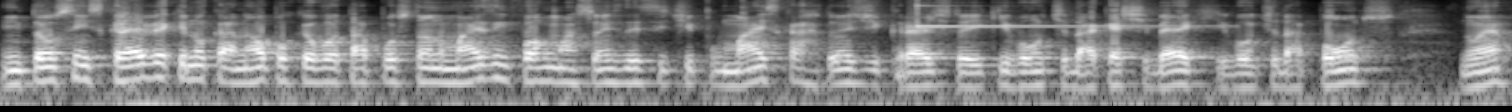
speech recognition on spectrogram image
Então se inscreve aqui no canal porque eu vou estar postando mais informações desse tipo, mais cartões de crédito aí que vão te dar cashback, que vão te dar pontos, não é?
